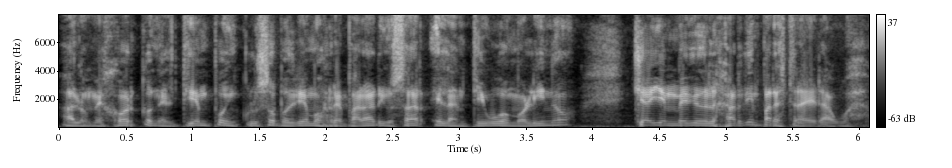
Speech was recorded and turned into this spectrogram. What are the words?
a lo mejor con el tiempo incluso podríamos reparar y usar el antiguo molino que hay en medio del jardín para extraer agua.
